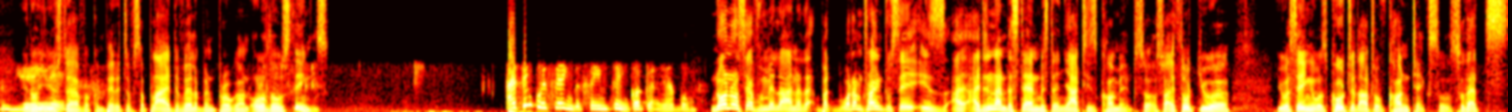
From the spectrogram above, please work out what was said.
Yes. You know, you used to have a competitive supplier development program, all of those things. I think we're saying the same thing. God No, no, Siyavumelana. But what I'm trying to say is I, I didn't understand Mr. Nyati's comment. So so I thought you were you were saying it was quoted out of context. So so that's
